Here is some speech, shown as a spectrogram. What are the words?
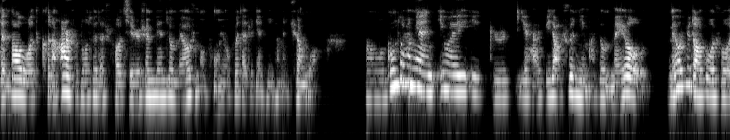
等到我可能二十多岁的时候，其实身边就没有什么朋友会在这件事情上面劝我。嗯，我工作上面因为一直也还比较顺利嘛，就没有没有遇到过说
